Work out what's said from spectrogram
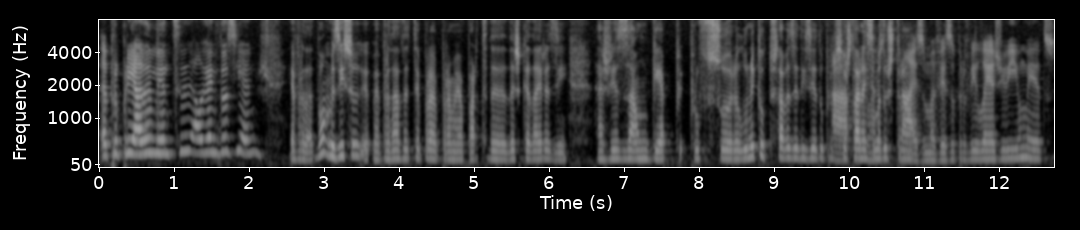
apropriadamente alguém de 12 anos. É verdade. Bom, mas isso é verdade até para, para a maior parte da- das cadeiras e às vezes há um gap professor-aluno. Aquilo que tu estavas a dizer do professor Ah, estar em cima do estrado. Mais uma vez o privilégio e o medo de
